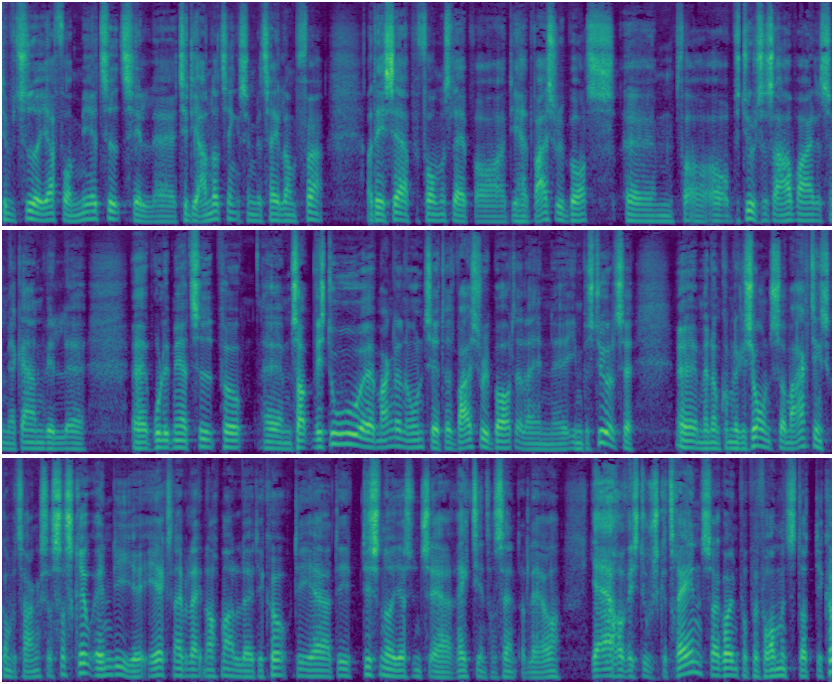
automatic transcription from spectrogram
Det betyder, at jeg får mere tid til, øh, til de andre ting, som jeg talte om før, og det er især Performance Lab og de her advisory boards øh, for, og bestyrelsesarbejde, som jeg gerne vil øh, øh bruge lidt mere tid på. Øh, så hvis du øh, mangler nogen til et advisory board eller en, øh, en bestyrelse øh, med nogle kommunikations- og marketingskompetencer, så skriv endelig øh, eriksnabelag.dk. Det er, det, det er sådan noget, jeg synes er rigtig interessant at lave. Ja, og hvis du skal træne, så gå ind på performance.dk,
